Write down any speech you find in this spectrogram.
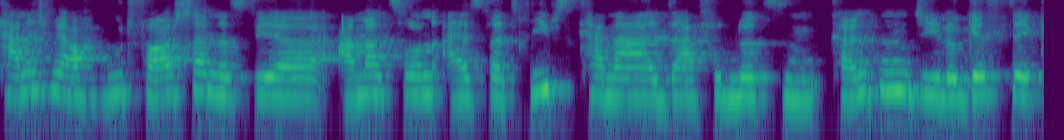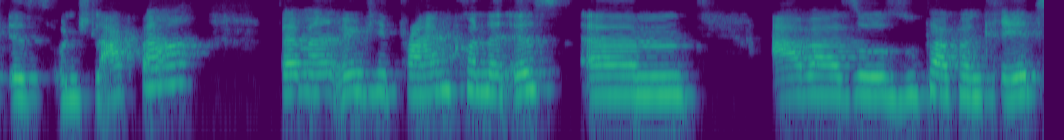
kann ich mir auch gut vorstellen, dass wir Amazon als Vertriebskanal dafür nutzen könnten. Die Logistik ist unschlagbar, wenn man irgendwie Prime-Kunde ist. Ähm, aber so super konkret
